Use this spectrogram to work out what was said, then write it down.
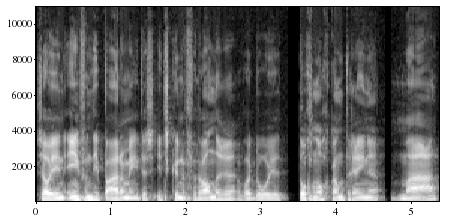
zou je in een van die parameters iets kunnen veranderen, waardoor je toch nog kan trainen, maar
